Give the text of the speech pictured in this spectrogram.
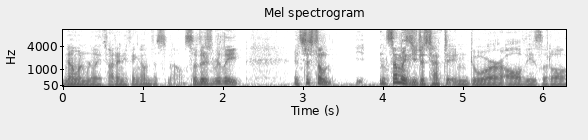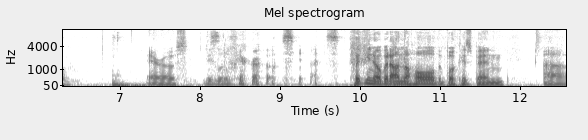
"No one really thought anything of the smell." So there's really, it's just a. In some ways, you just have to endure all these little Arrows. these little arrows. Yes. But you know, but on the whole, the book has been uh,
